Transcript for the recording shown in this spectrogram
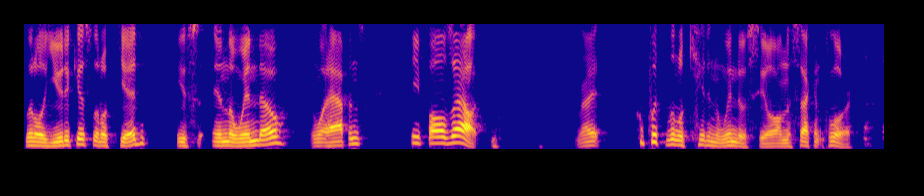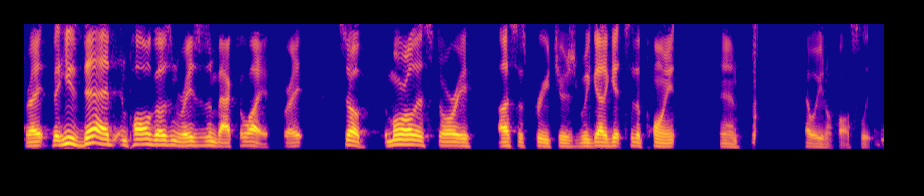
little Eutychus, little kid, he's in the window, and what happens? He falls out. Right? Who puts a little kid in the window windowsill on the second floor? Right? But he's dead, and Paul goes and raises him back to life. Right? So the moral of this story, us as preachers, we got to get to the point, and that way you don't fall asleep.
